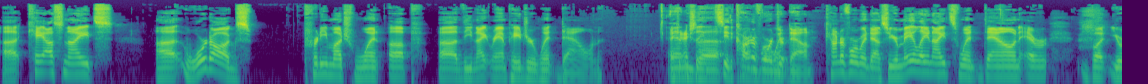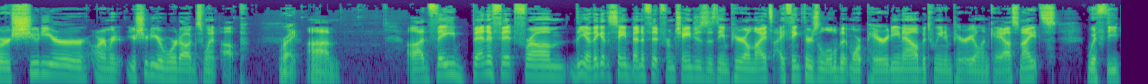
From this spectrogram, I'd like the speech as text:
Uh, Chaos Knights, uh, War Dogs pretty much went up. Uh, the Knight Rampager went down. And Actually, the see, the Karnivore Karnivore went down. Karnivore went down. So your melee knights went down, ever, but your shootier armor, your shootier war dogs went up. Right. Um, uh, they benefit from, you know, they get the same benefit from changes as the Imperial Knights. I think there's a little bit more parity now between Imperial and Chaos Knights with the,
